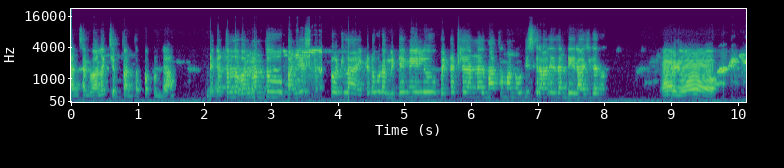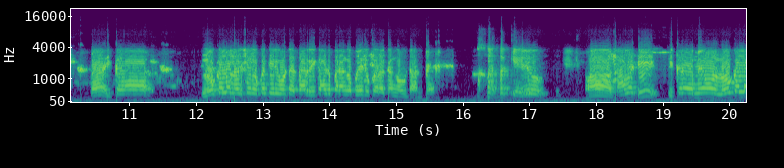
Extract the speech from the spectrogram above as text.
కన్సర్న్ వాళ్ళకి చెప్తాను తప్పకుండా. అంటే గతంలో వన్ మంత్ పనిచేసినట్టు ఇట్లా ఇక్కడ కూడా మిడ్ డే మీల్ పెట్టట్లేదు అన్నది మాత్రం మన నోటీస్కి రాలేదండి రాజు గారు. సార్ ఇక్కడ లోకల్లో నడిచేది ఒక తిరిగి ఉంటుంది సార్ రికార్డు పరంగా పోయేది ఒక రకంగా ఉంటాను సార్. కాబట్టి ఇక్కడ మేము లోకల్లో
